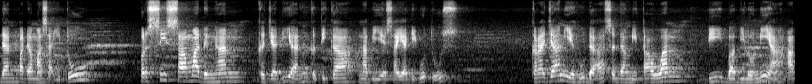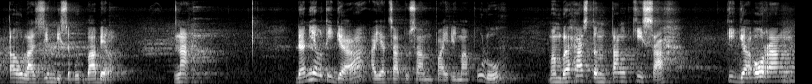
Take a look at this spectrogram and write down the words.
Dan pada masa itu persis sama dengan kejadian ketika Nabi Yesaya diutus, kerajaan Yehuda sedang ditawan di Babilonia atau lazim disebut Babel. Nah, Daniel 3 ayat 1 sampai 50 membahas tentang kisah tiga orang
